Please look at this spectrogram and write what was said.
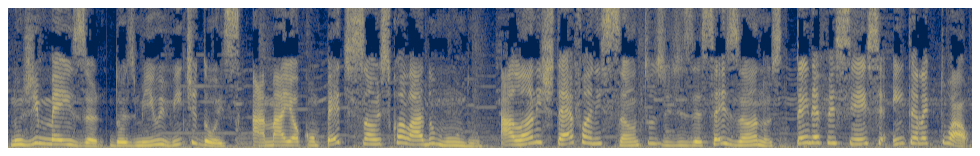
no Gmeiser 2022, a maior competição escolar do mundo. Alane Stephanie Santos, de 16 anos, tem deficiência intelectual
